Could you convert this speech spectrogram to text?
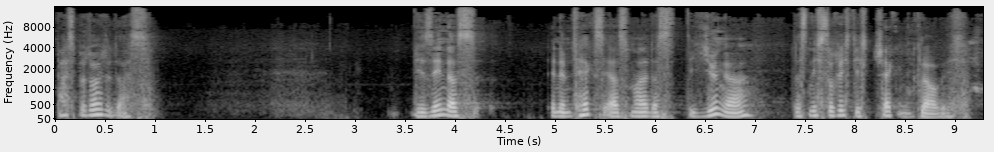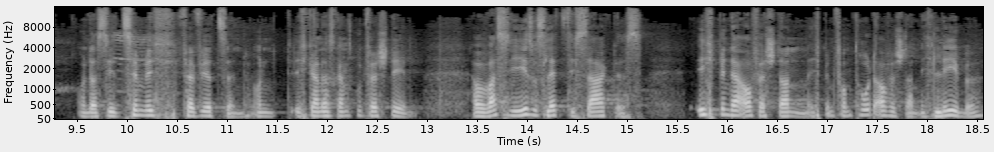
Was bedeutet das? Wir sehen das in dem Text erstmal, dass die Jünger das nicht so richtig checken, glaube ich. Und dass sie ziemlich verwirrt sind. Und ich kann das ganz gut verstehen. Aber was Jesus letztlich sagt, ist, ich bin der Auferstanden, ich bin vom Tod auferstanden, ich lebe.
